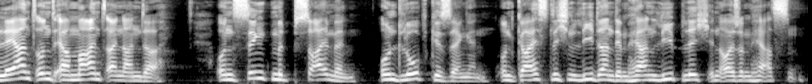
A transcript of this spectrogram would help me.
Lernt und ermahnt einander und singt mit Psalmen und Lobgesängen und geistlichen Liedern dem Herrn lieblich in eurem Herzen.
